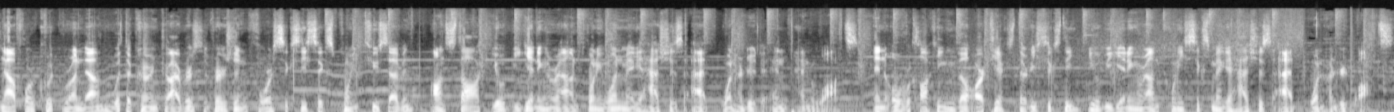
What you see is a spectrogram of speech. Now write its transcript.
Now for a quick rundown, with the current drivers version 466.27 on stock, you'll be getting around 21 mega hashes at 110 watts. And overclocking the RTX 3060, you'll be getting around 26 mega hashes at 100 watts.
